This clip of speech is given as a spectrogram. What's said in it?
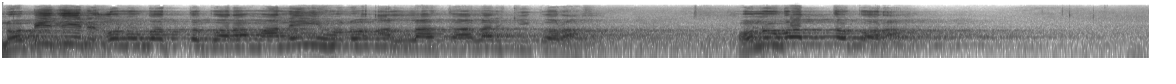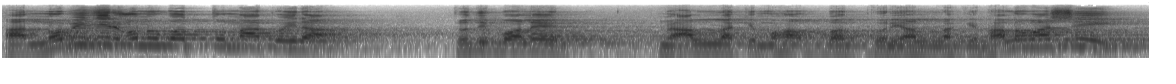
নবীজির অনুগত্য করা মানেই হলো আল্লাহ তালার কি করা? অনুগত্য করা। আর নবীজির অনুগত্য না কইরা যদি বলেন আমি আল্লাহকে মহাব্বত করি, আল্লাহকে ভালোবাসি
